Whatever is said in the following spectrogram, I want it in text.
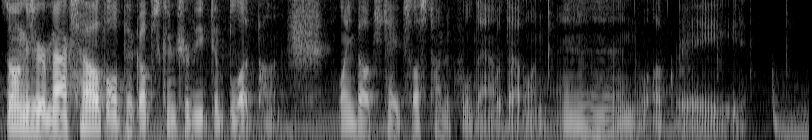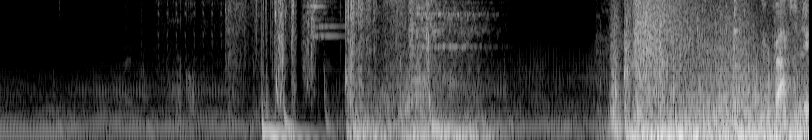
As long as you're at max health, all pickups contribute to Blood Punch. Flame Belch takes less time to cool down with that one. And we'll upgrade. About to do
